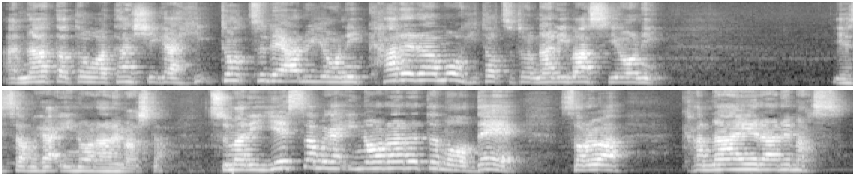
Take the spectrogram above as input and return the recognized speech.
あなたと私が一つであるように彼らも一つとなりますようにイエス様が祈られました。つまりイエス様が祈られたので、それは叶えられます。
